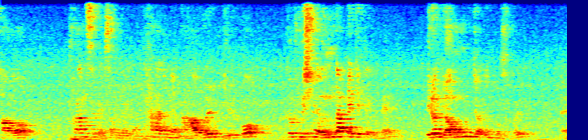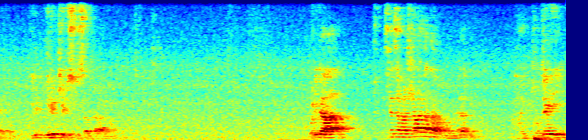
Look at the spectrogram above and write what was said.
바로 프랑스 백성들을 위한 하나님의 마음을 읽고 그 부르심에 응답했기 때문에 이런 영웅적인 모습을 예, 일- 일으킬 수 있었다는 거죠. 우리가 세상을 살아가다 보면은 아, 도저히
